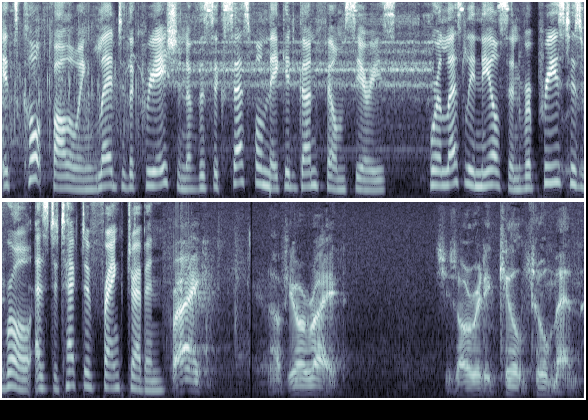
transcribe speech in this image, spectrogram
its cult following led to the creation of the successful Naked Gun film series, where Leslie Nielsen reprised his role as Detective Frank Drebin. Frank, now if you're right, she's already killed two men.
